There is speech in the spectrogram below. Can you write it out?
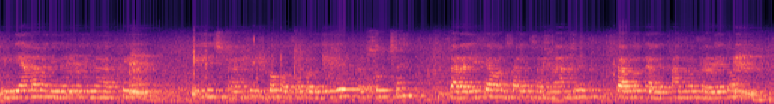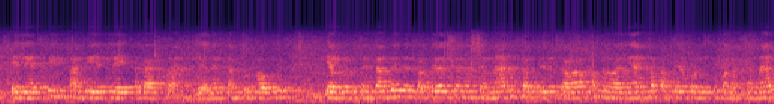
Iliana Maribel Medina García, Ilich Francisco José Rodríguez Persuche, Sara Alicia González Hernández, Carlos de Alejandro Acevedo, Eliasif Adiel Leiza Garza, Leonel Cantur Robles, y a los representantes del Partido de Acción Nacional, Partido de Trabajo, Nueva Alianza, Partido Político Nacional,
